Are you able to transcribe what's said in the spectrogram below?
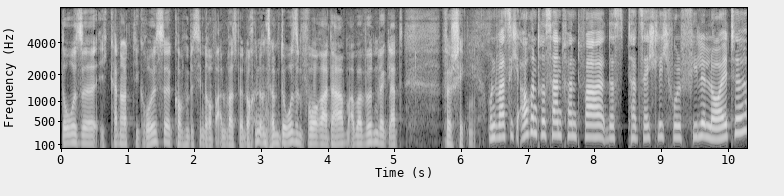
Dose. Ich kann auch die Größe, kommt ein bisschen drauf an, was wir noch in unserem Dosenvorrat haben, aber würden wir glatt verschicken. Und was ich auch interessant fand, war, dass tatsächlich wohl viele Leute,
